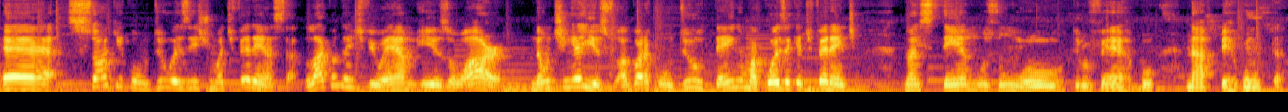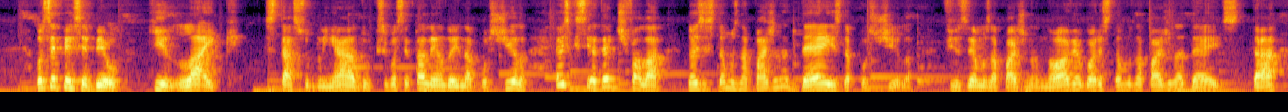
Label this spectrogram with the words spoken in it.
É, só que com do existe uma diferença. Lá quando a gente viu am, is ou are, não tinha isso. Agora com do tem uma coisa que é diferente. Nós temos um outro verbo na pergunta. Você percebeu que like está sublinhado? Se você está lendo aí na apostila, eu esqueci até de falar, nós estamos na página 10 da apostila. Fizemos a página 9, agora estamos na página 10, tá?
